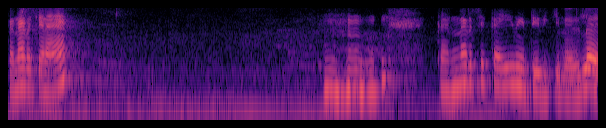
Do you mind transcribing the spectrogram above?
കണ്ണടക്കണേ. കണ്ണടച്ച് കൈ നീട്ടിയിരിക്കുന്നത് അല്ലേ?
